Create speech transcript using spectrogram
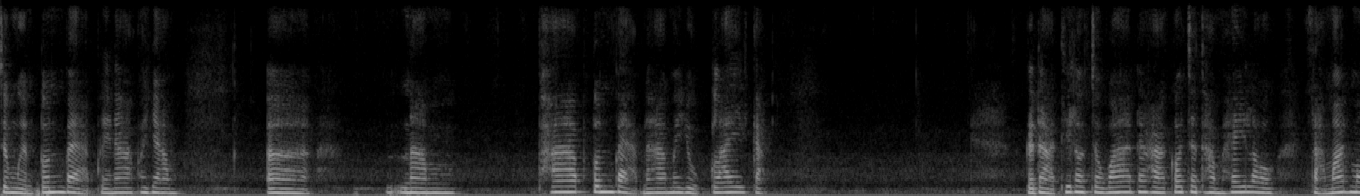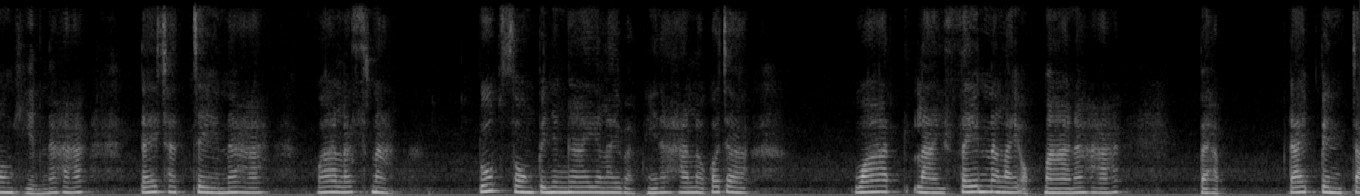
จะเหมือนต้นแบบเลยนะะพยายามนำภาพต้นแบบนะคะมาอยู่ใกล้กับ กระดาษที่เราจะวาดนะคะก็จะทำให้เราสามารถมองเห็นนะคะ ได้ชัดเจนนะคะ ว่าลักษณะรูปทรงเป็นยังไงอะไรแบบนี้นะคะ เราก็จะวาดลายเส้นอะไรออกมานะคะ แบบได้เป็นใจ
